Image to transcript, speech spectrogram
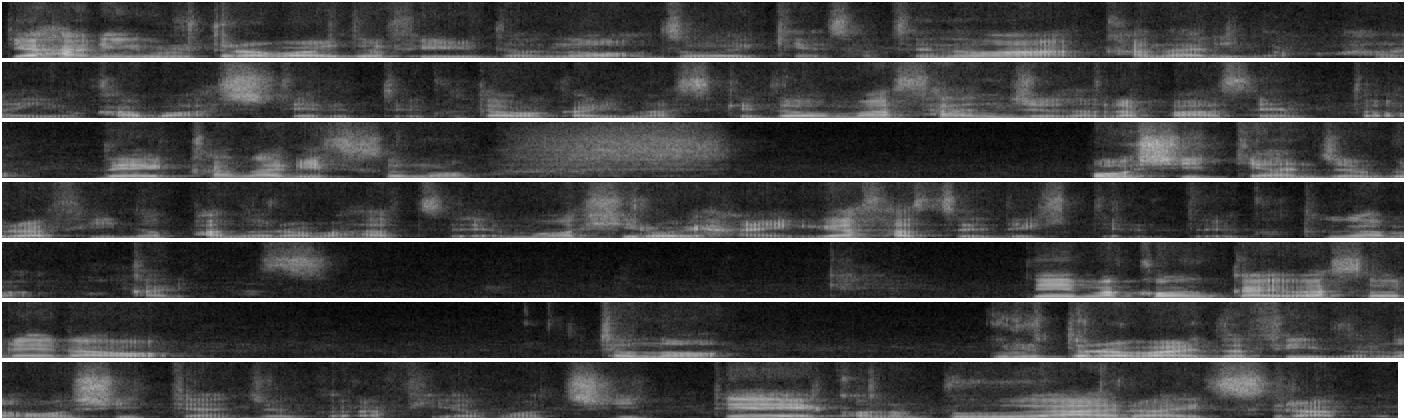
やはりウルトラワイルドフィールドの造影検査というのはかなりの範囲をカバーしているということは分かりますけど、まあ、37%でかなりその OCT アンジオグラフィーのパノラマ撮影も広い範囲が撮影できているということがまあ分かります。で、まあ、今回はそれらをそのウルトラワイルドフィードの OCT アンジオグラフィーを用いてこの VRI スラブ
